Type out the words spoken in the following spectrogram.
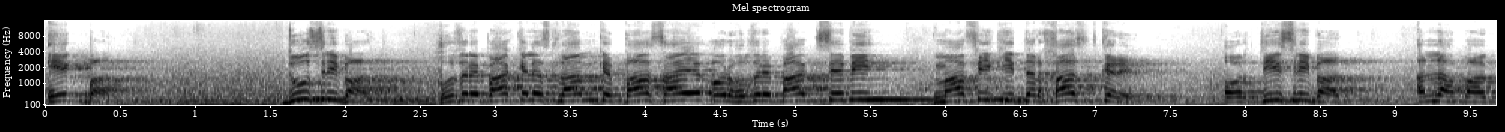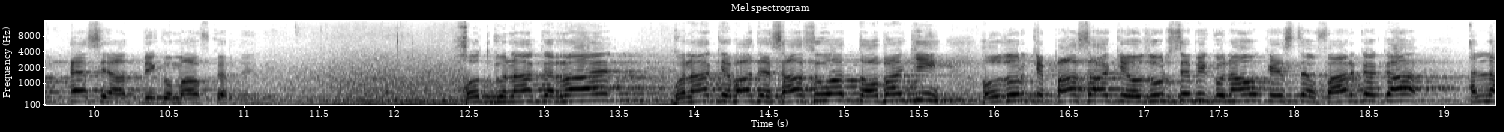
ایک بات۔ دوسری بات حضر پاک علیہ السلام کے پاس آئے اور حضر پاک سے بھی معافی کی درخواست کرے۔ اور تیسری بات، اللہ پاک ایسے آدمی کو معاف کر دیں گے خود گناہ کر رہا ہے، گناہ کے بعد احساس ہوا، توبہ کی، حضور کے پاس آ کے حضور سے بھی گناہوں کے استغفار کا کہا۔ اللہ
